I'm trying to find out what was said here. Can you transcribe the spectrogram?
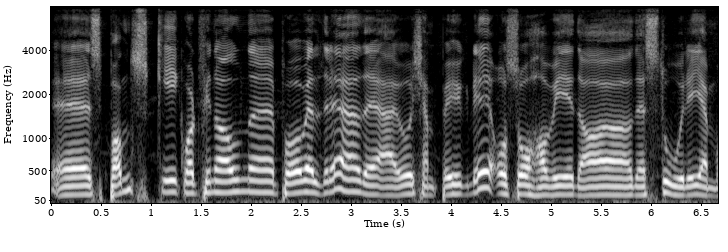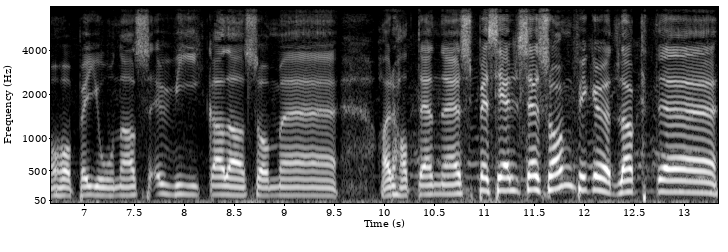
eh, spansk i kvartfinalen eh, på Veldre. Det er jo kjempehyggelig. Og så har vi da det store hjemmehåpet Jonas Vika, da, som eh, har hatt en eh, spesiell sesong. Fikk ødelagt eh,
